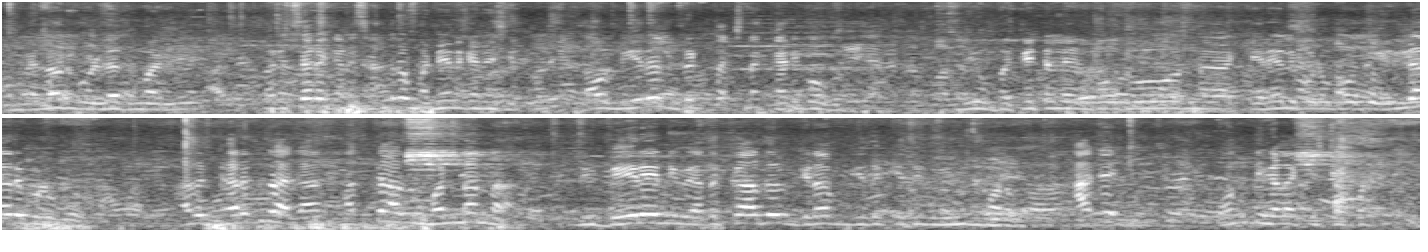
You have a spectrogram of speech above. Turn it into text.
ನಮ್ಮೆಲ್ಲರಿಗೂ ಒಳ್ಳೇದು ಮಾಡಲಿ. ಪರಿಸರ ಗಣೇಶ ಅಂದರೆ ಮಣ್ಣಿನ ಗಣೇಶ ಇಟ್ಕೊಳ್ಳಿ ನಾವು ನೀರಲ್ಲಿ ಬಿಟ್ಟ ತಕ್ಷಣ ಕರಿಗೋಗುತ್ತೆ ನೀವು ಬಕೆಟಲ್ಲಿ ಇರ್ಬೋದು ಕೆರೆಯಲ್ಲಿ ಬಿಡ್ಬೋದು ಎಲ್ಲರೂ ಬಿಡ್ಬೋದು. ಅದು ಕರೆದಾಗ ಮತ್ತೆ ಅದು ಮಣ್ಣನ್ನು ನೀವು ಬೇರೆ, ನೀವು ಎದಕ್ಕಾದ್ರೂ ಗಿಡ ಇದಕ್ಕೆ ಯೂಸ್ ಮಾಡೋದು ಹಾಗಾಗಿ ಒಂದು ಹೇಳಕ್ಕೆ ಇಷ್ಟಪಡ್ತೀನಿ.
